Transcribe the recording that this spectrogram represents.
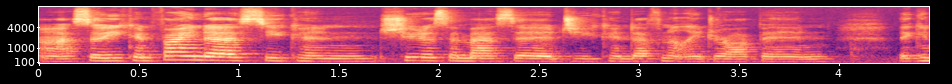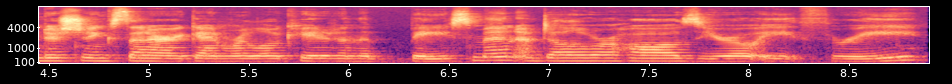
Uh, so you can find us, you can shoot us a message, you can definitely drop in. The Conditioning Center, again, we're located in the basement of Delaware Hall 083.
